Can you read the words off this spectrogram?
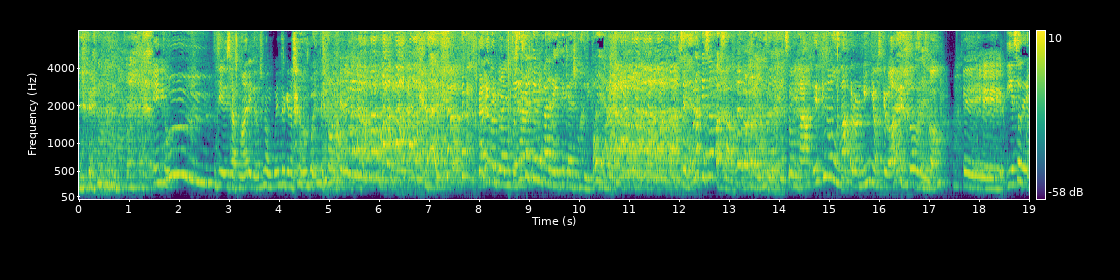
y tú piensas, madre, que no se lo encuentre, que no se lo encuentre. Claro, porque hay un Madre dice que eres un gilipollas. Seguro que eso ha pasado. Seguro. Ma- es que son muy majos los niños que lo hacen todo eso. Eh, Y eso de,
